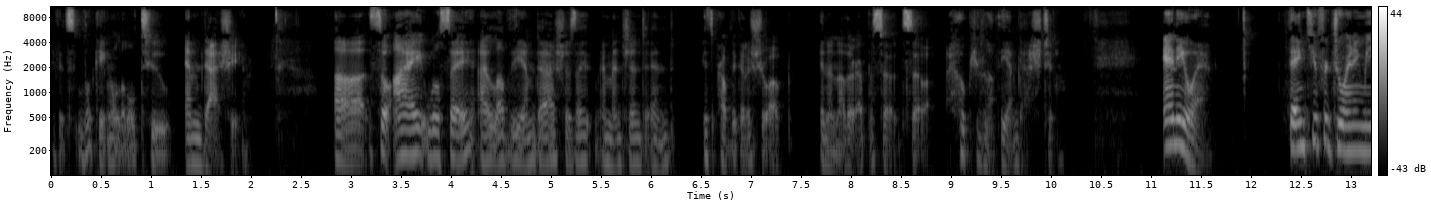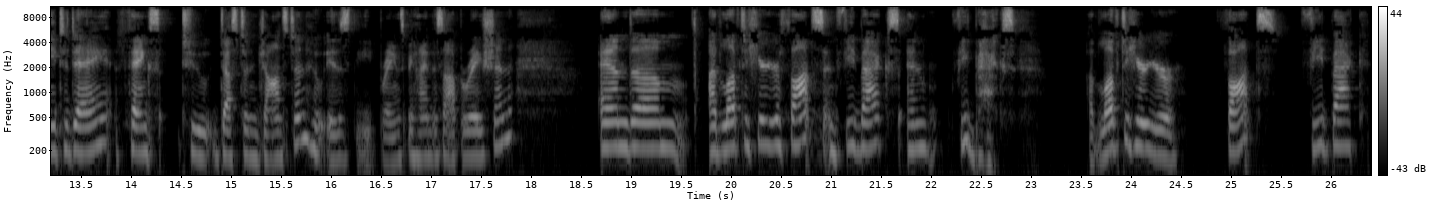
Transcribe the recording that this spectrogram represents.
if it's looking a little too em-dashy. Uh, so I will say I love the em-dash, as I, I mentioned, and it's probably going to show up in another episode. So I hope you love the em-dash too. Anyway, thank you for joining me today. Thanks to Dustin Johnston, who is the brains behind this operation. And um, I'd love to hear your thoughts and feedbacks and feedbacks. I'd love to hear your thoughts, feedback,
